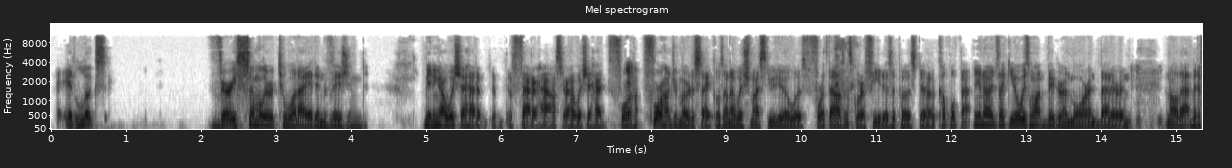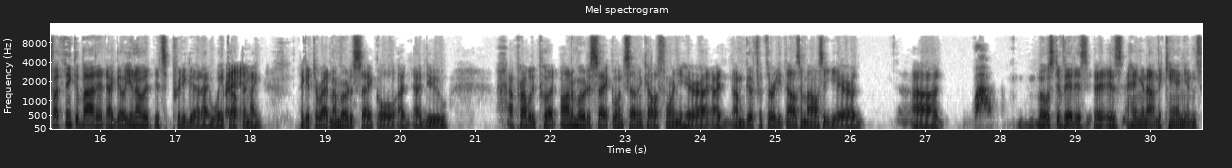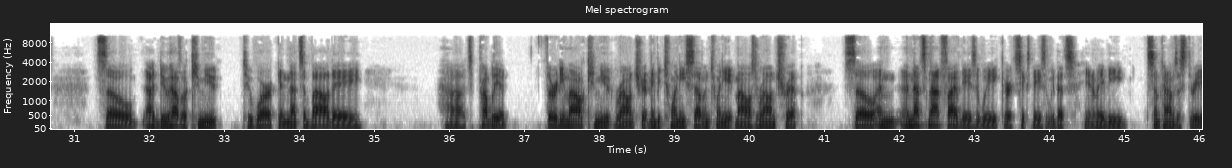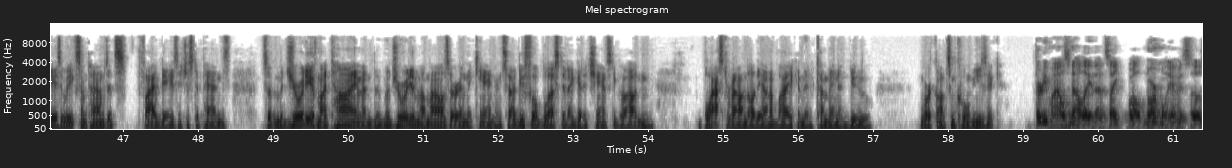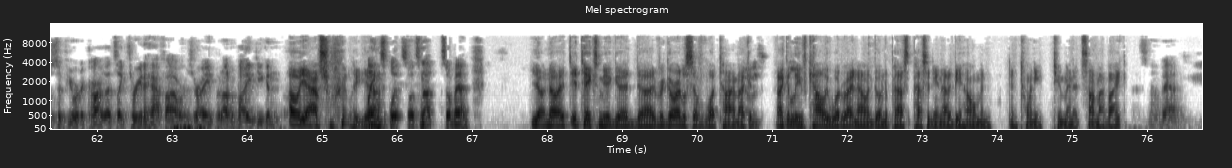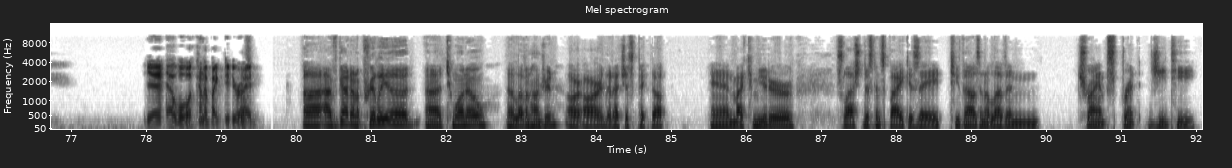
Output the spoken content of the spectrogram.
it looks very similar to what I had envisioned. Meaning, I wish I had a, a, fatter house, or I wish I had four, Yeah. 400 motorcycles, and I wish my studio was 4,000 square feet as opposed to a couple thousand. You know, it's like you always want bigger and more and better and, and all that. But if I think about it, I go, you know, it, it's pretty good. I wake up and I, I get to ride my motorcycle. I, I do, I probably put on a motorcycle in Southern California here. I, I I'm good for 30,000 miles a year. Uh, Wow. most of it is is hanging out in the canyons. So I do have a commute to work, and that's about a uh, it's probably a 30 mile commute round trip, maybe 27, 28 miles round trip. So and and that's not five days a week or six days a week. That's you know maybe sometimes it's three days a week, sometimes it's five days. It just depends. So the majority of my time and the majority of my miles are in the canyon. So I do feel blessed that I get a chance to go out and blast around all day on a bike and then come in and do work on some cool music. 30 miles in LA, that's like, well, normally, if it's those, if you were to car, that's like three and a half hours, right? But on a bike, you can Oh yeah, absolutely. Yeah. lane split, so it's not so bad. Yeah, no, it, it takes me a good, uh, regardless of what time. I could, I could leave Hollywood right now and go into Pas- Pasadena. I'd be home in, in 22 minutes on my bike. That's not bad. Yeah. Well, what kind of bike do you ride? Uh, I've got an Aprilia, uh, 210 1100 RR that I just picked up. And my commuter slash distance bike is a 2011 Triumph Sprint GT.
